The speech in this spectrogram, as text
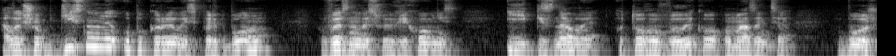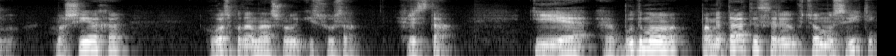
але щоб дійсно вони упокорились перед Богом, визнали свою гріховність і пізнали отого великого помазанця Божого, Машіаха, Господа нашого Ісуса Христа. І е, будемо пам'ятати в цьому світі,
